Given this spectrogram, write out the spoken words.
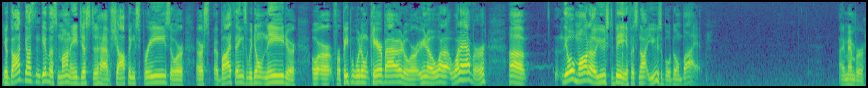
You know, God doesn't give us money just to have shopping sprees or, or, or buy things we don't need or, or, or, for people we don't care about or, you know, what, whatever. Uh, the old motto used to be if it's not usable, don't buy it. I remember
